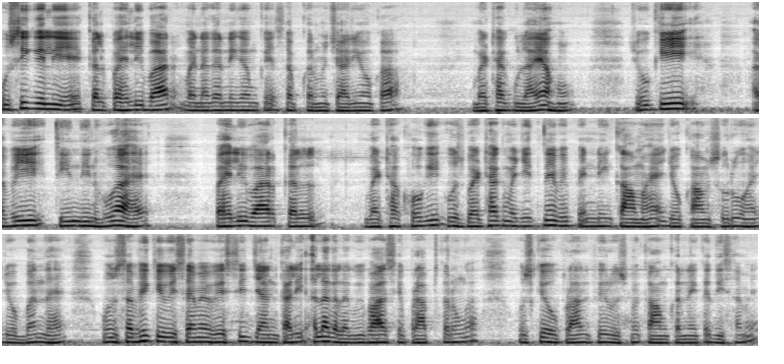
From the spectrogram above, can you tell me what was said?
उसी के लिए कल पहली बार मैं नगर निगम के सब कर्मचारियों का बैठक बुलाया हूँ क्योंकि अभी तीन दिन हुआ है, पहली बार कल बैठक होगी। उस बैठक में जितने भी पेंडिंग काम हैं, जो काम शुरू हैं, जो बंद हैं, उन सभी के विषय में विस्तृत जानकारी अलग अलग विभाग से प्राप्त करूँगा। उसके उपरांत फिर उसमें काम करने के दिशा में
